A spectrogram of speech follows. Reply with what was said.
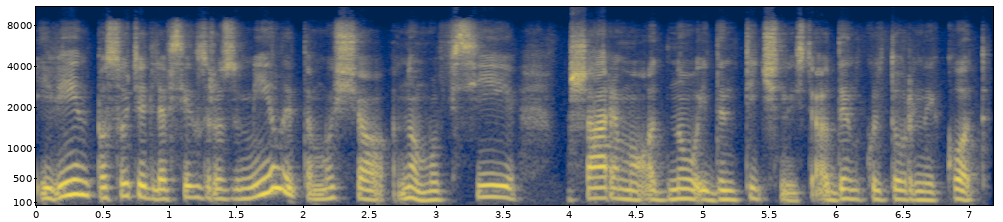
І він, по суті, для всіх зрозумілий, тому що ну, ми всі шаримо одну ідентичність, один культурний код.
